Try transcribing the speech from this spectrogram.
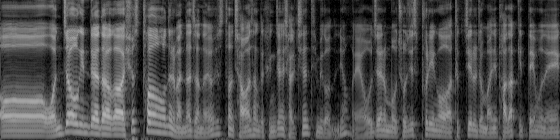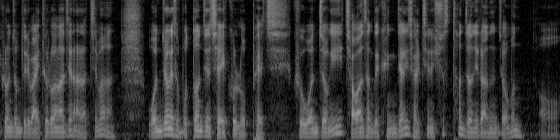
어, 원정인데다가 휴스턴을 만나잖아요. 휴스턴 자원 상대 굉장히 잘 치는 팀이거든요. 예, 어제는 뭐 조지 스프링어와 득지를 좀 많이 받았기 때문에 그런 점들이 많이 드러나지는 않았지만 원정에서 못 던진 제이크 로페즈 그 원정이 자원 상대 굉장히 잘 치는 휴스턴전이라는 점은 어,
